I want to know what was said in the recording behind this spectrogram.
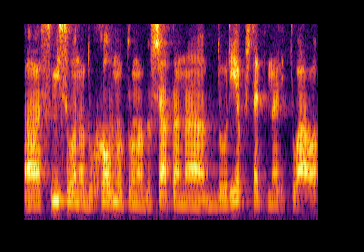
а, смисъла на духовното, на душата, на дори ако щете на ритуала.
